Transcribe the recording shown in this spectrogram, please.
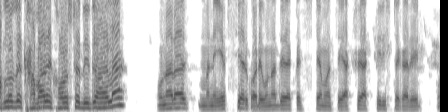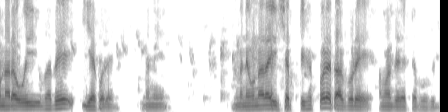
আপনাদের খাবারের খরচটা দিতে হয় না? ওনারা মানে এফসিআর করে ওনাদের একটা সিস্টেম আছে একশো একত্রিশ টাকা রেট ওনারা ওইভাবে ইয়ে করে মানে মানে ওনারা হিসাব টিসাব করে তারপরে আমাদের একটা প্রফিট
